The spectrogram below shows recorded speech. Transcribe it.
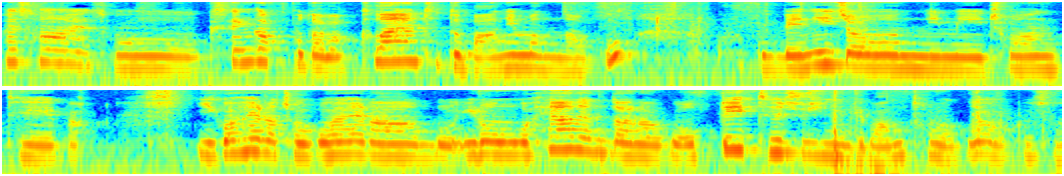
회사에서 생각보다 막 클라이언트도 많이 만나고 그리고 매니저님이 저한테 막 이거 해라 저거 해라 뭐 이런 거 해야 된다라고 업데이트 해주시는 게 많더라고요. 그래서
